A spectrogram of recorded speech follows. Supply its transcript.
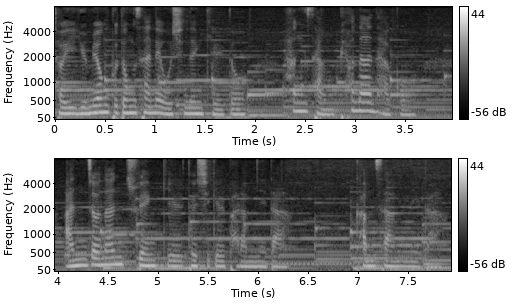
저희 유명 부동산에 오시는 길도 항상 편안하고 안전한 주행길 되시길 바랍니다. 감사합니다.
